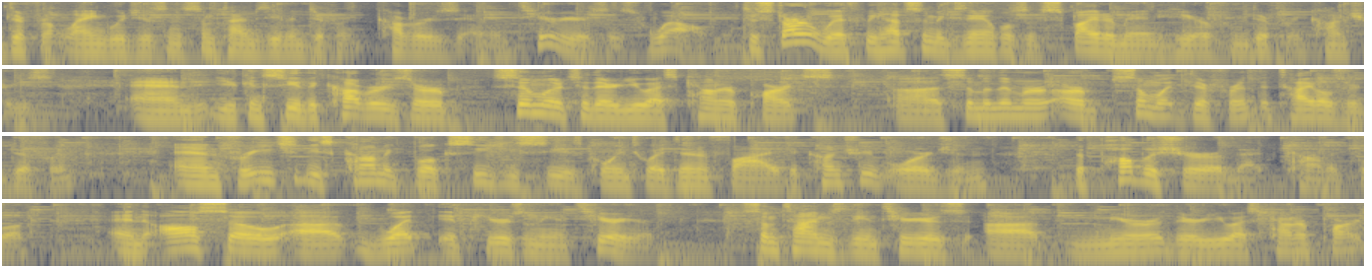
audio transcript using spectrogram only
different languages, and sometimes even different covers and interiors as well. To start with, we have some examples of Spider-Man here from different countries. And you can see the covers are similar to their US counterparts. Uh, some of them are, are somewhat different, the titles are different. And for each of these comic books, CGC is going to identify the country of origin, the publisher of that comic book, and also uh, what appears on the interior. Sometimes the interiors uh, mirror their US counterpart,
